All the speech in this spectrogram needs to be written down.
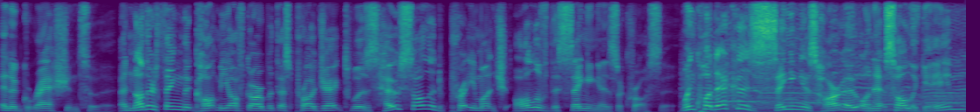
and aggression to it. Another thing that caught me off guard with this project was how solid pretty much all of the singing is across it. When Quadeca is singing his heart out on It's All a Game,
